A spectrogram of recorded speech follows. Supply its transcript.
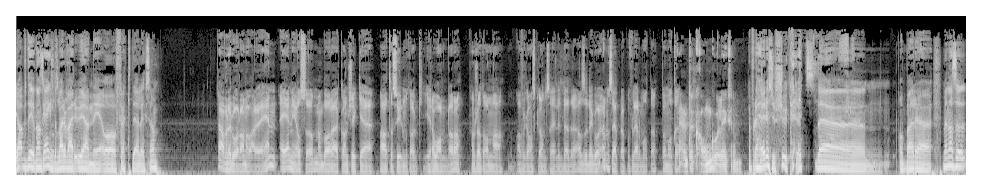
Ja, det er jo ganske enkelt å bare være uenig og fuck det, liksom. Ja, men det går an å være en, enig også, men bare kanskje ikke ha et asylmottak i Rwanda, da. Kanskje et annet afrikansk land som er litt bedre. Altså, Det går jo an å se på det på flere måter. på en måte. Ja, til Kongo, liksom. Ja, for det høres jo sjukt ut. Det å bare Men altså,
